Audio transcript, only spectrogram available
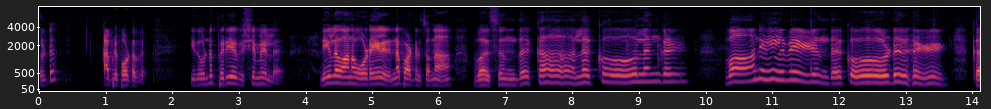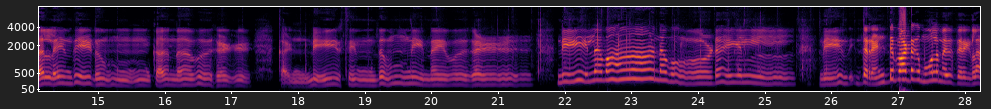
சொல்லிட்டு அப்படி போட்டது. இது ஒன்றும் பெரிய விஷயமே இல்லை. நீலவான ஓடையில் என்ன பாட்டுன்னு சொன்னால் வசந்த கால கோலங்கள் வானில் விழுந்த கோடுகள் கலைந்திடும் கனவுகள் கண்ணீர் சிந்தும் நினைவுகள் நீலவான ஓடையில் நீ இந்த ரெண்டு பாட்டுக்கு மூலம் எது தெரியுங்களா?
